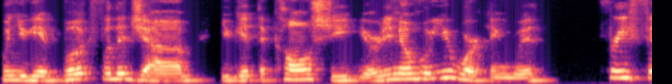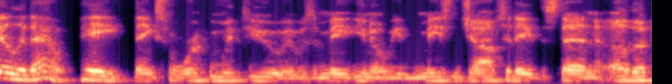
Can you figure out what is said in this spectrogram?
When you get booked for the job, you get the call sheet. You already know who you're working with pre-fill it out. Hey, thanks for working with you. It was amazing, you know, we amazing job today, this, that, and the other.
